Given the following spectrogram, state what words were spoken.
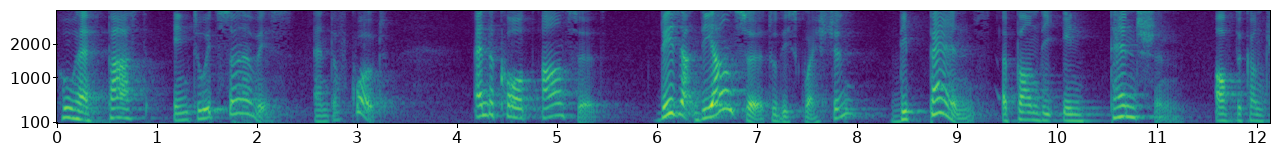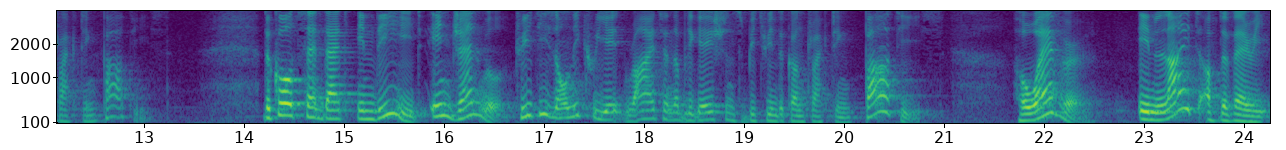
who have passed into its service? End of quote. And the court answered, this, uh, the answer to this question depends upon the intention of the contracting parties. The court said that indeed, in general, treaties only create rights and obligations between the contracting parties. However, in light of the very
